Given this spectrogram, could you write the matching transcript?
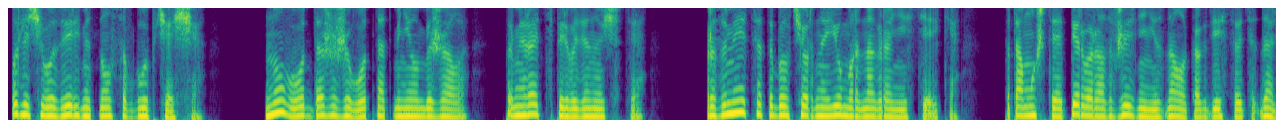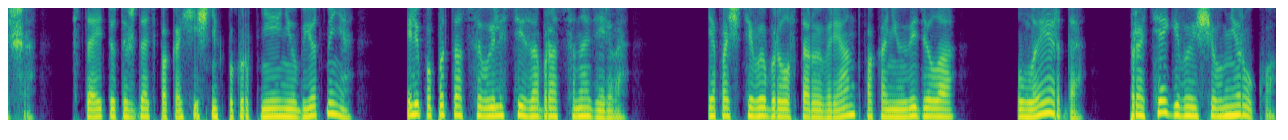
после чего зверь метнулся вглубь чаще. Ну вот, даже животное от меня убежало. Помирать теперь в одиночестве. Разумеется, это был черный юмор на грани истерики, потому что я первый раз в жизни не знала, как действовать дальше. Стоять тут и ждать, пока хищник покрупнее не убьет меня? Или попытаться вылезти и забраться на дерево? Я почти выбрала второй вариант, пока не увидела Лэрда, протягивающего мне руку.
